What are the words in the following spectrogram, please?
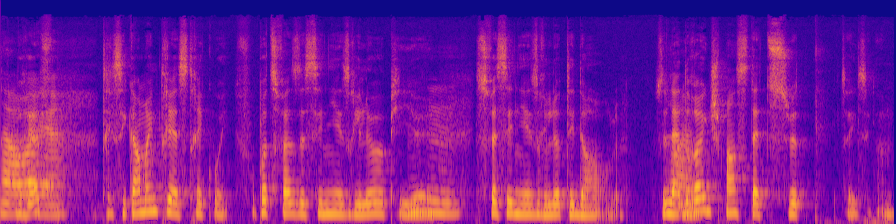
Ah Bref. ouais. C'est quand même très strict, ouais. Faut pas que tu fasses de ces niaiseries-là, puis euh, Mhm. si tu fais ces niaiseries-là, t'es dehors, là. La Ouais. drogue, je pense, c'était tout de suite. Tu sais, c'est comme.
